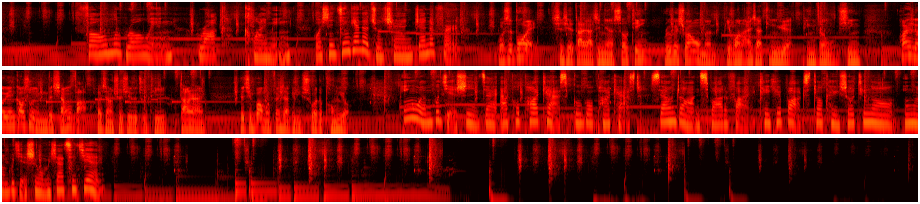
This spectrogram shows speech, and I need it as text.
Foam rolling, rock climbing。我是今天的主持人 Jennifer，我是 Boy，谢谢大家今天的收听。如果喜欢我们，别忘了按下订阅、评分五星。欢迎留言告诉你们的想法和想学习的主题，当然也请帮我们分享给你所有的朋友。 英文不解释，在 Apple Podcast、Google Podcast、SoundOn、Spotify、KKBox 都可以收听哦。英文不解释，我们下次见。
